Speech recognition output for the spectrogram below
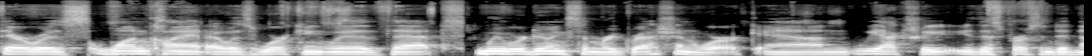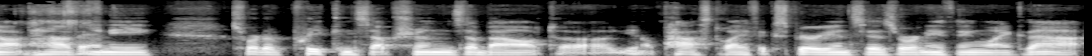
There was one client I was working with that we were doing some regression work, and we actually this person did not have any sort of preconceptions about uh, you know past life experiences or anything like that,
